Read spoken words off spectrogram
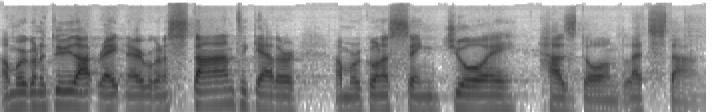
And we're going to do that right now. We're going to stand together and we're going to sing, Joy Has Dawned. Let's stand.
